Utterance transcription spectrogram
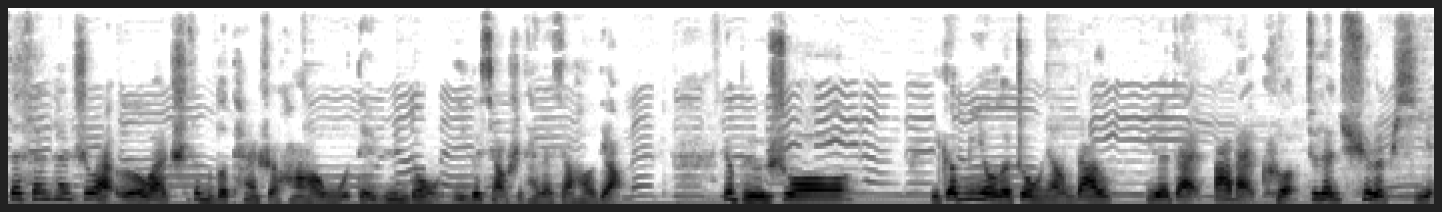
在三餐之外额外吃这么多碳水化合物，得运动一个小时才能消耗掉。就比如说，一个蜜柚的重量大约在八百克，就算去了皮，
